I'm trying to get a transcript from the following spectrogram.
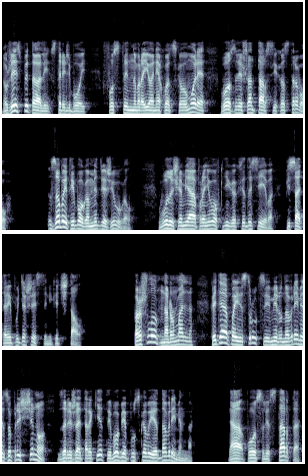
Уже испытали стрельбой в пустынном районе Охотского моря возле Шантарских островов. Забытый богом медвежий угол. В будущем я про него в книгах Федосеева, писателя и путешественника, читал. Прошло нормально, хотя по инструкции в мирное время запрещено заряжать ракеты в обе пусковые одновременно. А после старта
